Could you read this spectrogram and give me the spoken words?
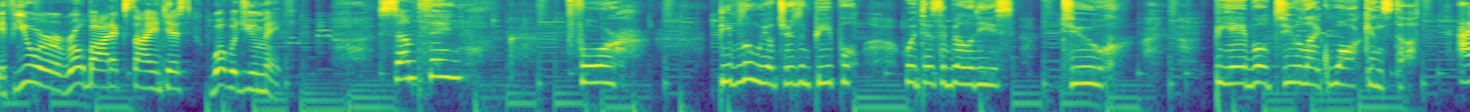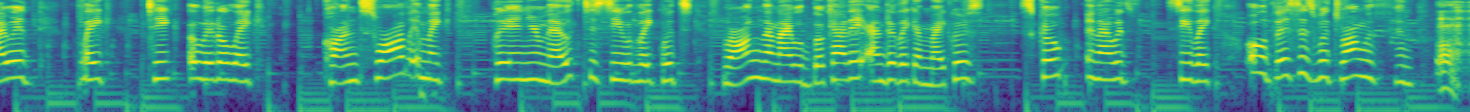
If you were a robotic scientist, what would you make? Something for people in wheelchairs and people with disabilities to be able to like walk and stuff. I would like take a little like cotton swab and like put it in your mouth to see like what's wrong. Then I would look at it under like a microscope and I would see like, oh, this is what's wrong with him. Oh,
